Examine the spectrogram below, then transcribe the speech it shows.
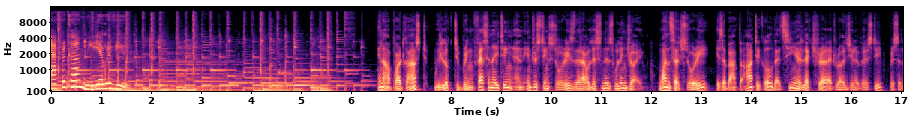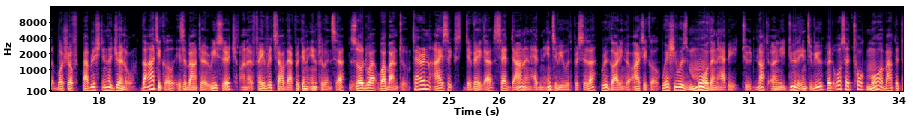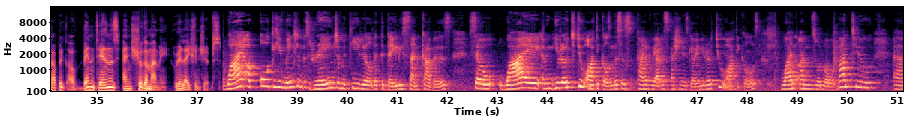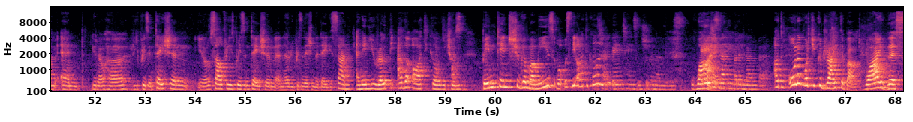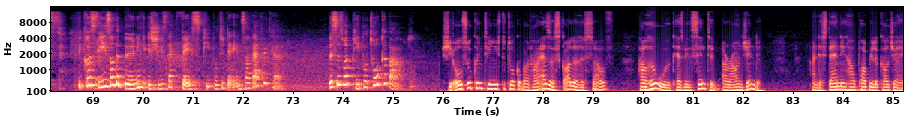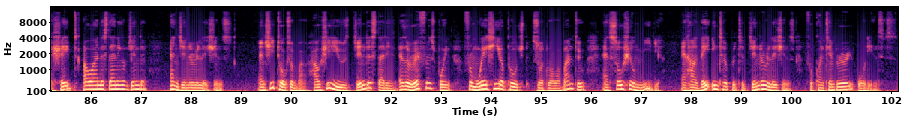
Africa Media Review. In our podcast, we look to bring fascinating and interesting stories that our listeners will enjoy. One such story is about the article that senior lecturer at Rhodes University, Priscilla Boshoff, published in a journal. The article is about her research on her favorite South African influencer, Zodwa Wabantu. Taryn Isaacs de Vega sat down and had an interview with Priscilla regarding her article, where she was more than happy to not only do the interview, but also talk more about the topic of Ben 10s and sugar mummy relationships. Why of all, because you mentioned this range of material that the Daily Sun covers, so why? I mean, you wrote two articles, and this is kind of where our discussion is going. You wrote two articles, one on Zodwa Wabantu, um, and you know her representation, you know self-representation, and her representation in the Daily Sun. And then you wrote the other article, which was Ben 10 Sugar Mummies. What was the article? Ben 10s and sugar mummies. Why? Age is nothing but a number. Out of all of what you could write about, why this? Because these are the burning issues that face people today in South Africa. This is what people talk about. She also continues to talk about how, as a scholar herself, how her work has been centered around gender, understanding how popular culture has shaped our understanding of gender and gender relations. And she talks about how she used gender studies as a reference point from where she approached Zodwa Wabantu and social media and how they interpreted gender relations for contemporary audiences.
